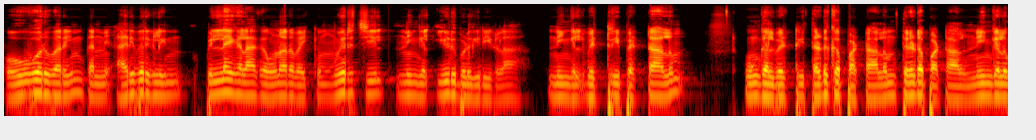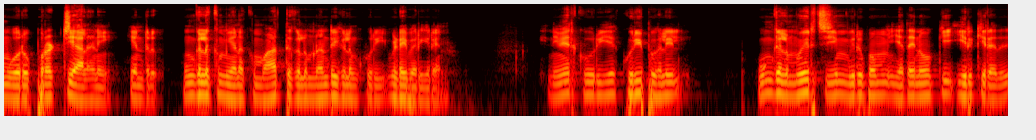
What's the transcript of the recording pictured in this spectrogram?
ஒவ்வொருவரையும் தன்னை அறிவர்களின் பிள்ளைகளாக உணர வைக்கும் முயற்சியில் நீங்கள் ஈடுபடுகிறீர்களா? நீங்கள் வெற்றி பெற்றாலும் உங்கள் வெற்றி தடுக்கப்பட்டாலும் திருடப்பட்டாலும் நீங்களும் ஒரு புரட்சியாளனே என்று உங்களுக்கும் எனக்கும் வாழ்த்துக்களும் நன்றிகளும் கூறி விடைபெறுகிறேன். மேற்கூறிய குறிப்புகளில் உங்கள் முயற்சியும் விருப்பமும் எதை நோக்கி இருக்கிறது?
